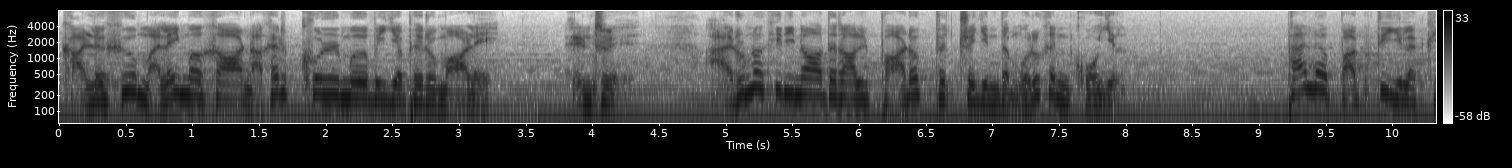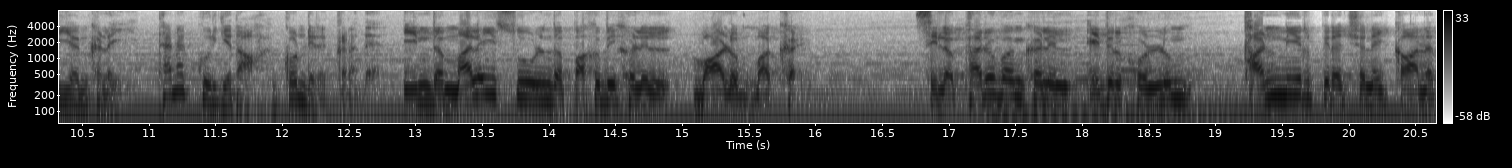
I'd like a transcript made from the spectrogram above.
கழுகு மலைமகா நகர்க்குள் மேவிய பெருமாளே என்று அருணகிரிநாதரால் பாடப்பெற்ற இந்த முருகன் கோயில் பல பக்தி இலக்கியங்களை தனக்குரியதாக கொண்டிருக்கிறது. இந்த மலை சூழ்ந்த பகுதிகளில் வாழும் மக்கள் சில பருவங்களில் எதிர்கொள்ளும் தண்ணீர் பிரச்சனைக்கான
